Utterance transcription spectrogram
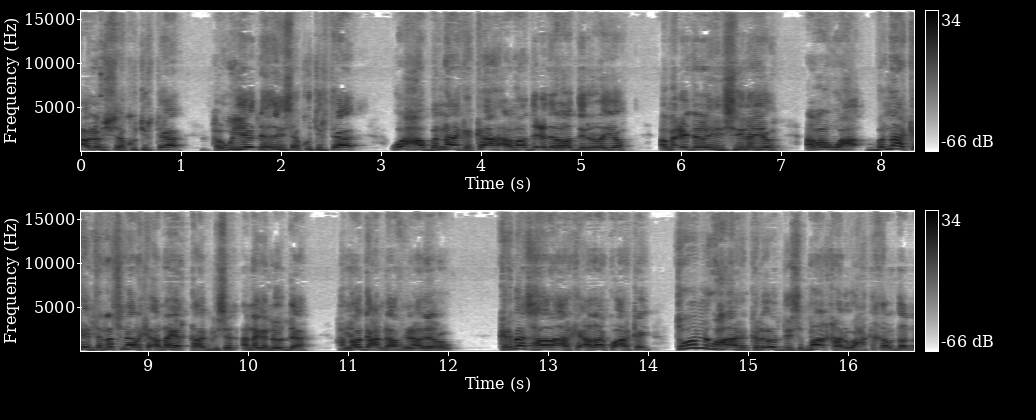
calooshiisa ku jirtaa hawiye dhexdiisa ku jirtaa waxa banaanka ka ah ama haddii cid lala dirirayo ama cid lala heshiinayo ama wax banaanka internationalka annaga qaabilsan annaga noo daa ha noo gacan dhaafnin adeerow karbaas xalaalaa arkay adaa ku arkay toban waxaa arkay kala ordaysa ma aqaan waxa ka qaldan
